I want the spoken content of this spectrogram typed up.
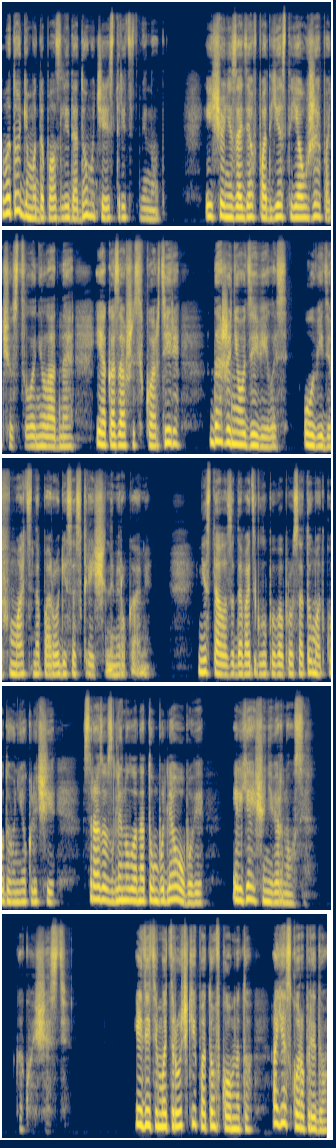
В итоге мы доползли до дома через 30 минут. Еще не зайдя в подъезд, я уже почувствовала неладное, и, оказавшись в квартире, даже не удивилась, увидев мать на пороге со скрещенными руками. Не стала задавать глупый вопрос о том, откуда у нее ключи, сразу взглянула на тумбу для обуви — Илья еще не вернулся. Какое счастье. Идите мыть ручки, потом в комнату, а я скоро приду.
